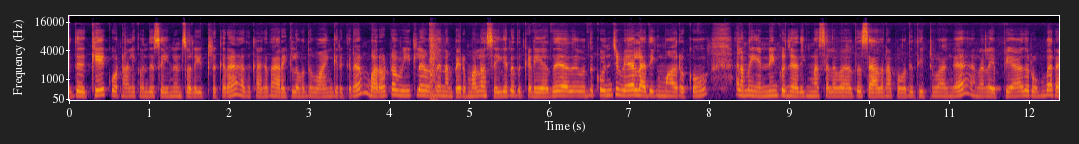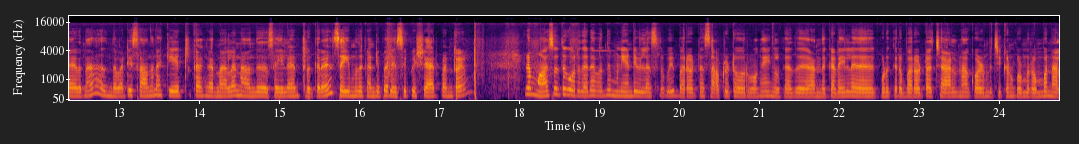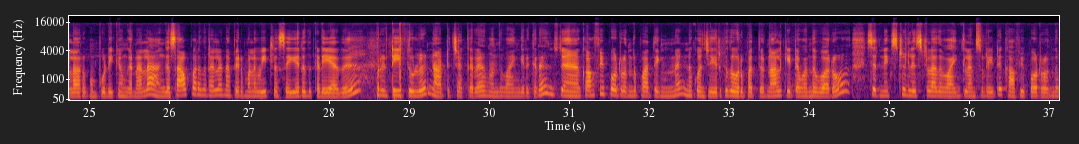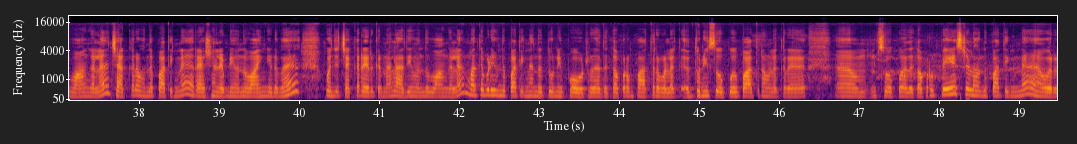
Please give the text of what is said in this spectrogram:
இது கேக் ஒரு நாளைக்கு வந்து செய்யணும்னு சொல்லிட்டு இருக்கிறேன் அதுக்காக தான் அரை கிலோ வந்து வாங்கியிருக்கிறேன். பரோட்டா வீட்டில் வந்து நான் பெரும்பாலும் செய்கிறது கிடையாது. அது வந்து கொஞ்சம் வேலை அதிகமாக இருக்கும். இல்லாமல் எண்ணெயும் கொஞ்சம் அதிகமாக செலவாகுது. சாதனா அப்போ வந்து திட்டுவாங்க. அதனால் எப்பயாவது ரொம்ப ரேர் தான். இந்த வாட்டி சாதனா கேட்டிருக்காங்கறனால நான் வந்து செய்யலான்ட்டு இருக்கிறேன் செய்யும்போது கண்டிப்பாக ரெசிபி ஷேர் பண்ணுறேன் ஏன்னா மாதத்துக்கு ஒரு தடவை வந்து முனியாண்டி விலாஸில் போய் பரோட்டா சாப்பிட்டுட்டு வருவாங்க. எங்களுக்கு அது அந்த கடையில் கொடுக்குற பரோட்டா சால்னா குழம்பு சிக்கன் குழம்பு ரொம்ப நல்லாயிருக்கும் பிடிக்குங்கிறனால அங்கே சாப்பிட்றதுனால நான் பெரும்பாலும் வீட்டில் செய்கிறது கிடையாது. அப்புறம் டீ தூள் நாட்டு சக்கரை வந்து வாங்கியிருக்கிறேன். காஃபி பவுடர் வந்து பார்த்திங்கன்னா இன்னும் கொஞ்சம் இருக்குது. ஒரு பத்து நாள் கிட்டே வந்து வரும். சரி நெக்ஸ்ட் லிஸ்ட்டில் அதை வாங்கிக்கலாம்னு சொல்லிட்டு காஃபி பவுடர் வந்து வாங்கலை. சக்கரை வந்து பார்த்திங்கன்னா ரேஷனில் எப்படி வந்து வாங்கிடுவேன். கொஞ்சம் சக்கரை இருக்கிறனால அதையும் வந்து வாங்கலை. மற்றபடி வந்து பார்த்திங்கன்னா இந்த துணி பவுட்ரு அதுக்கப்புறம் பாத்திரம் வளர்க்க துணி சோப்பு பாத்திரம் விளக்குற சோப்பு அதுக்கப்புறம் அப்புறம் பேஸ்ட்டில் வந்து பார்த்திங்கன்னா ஒரு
